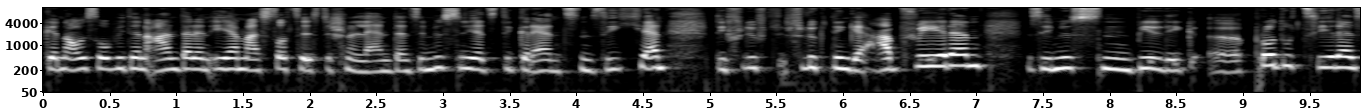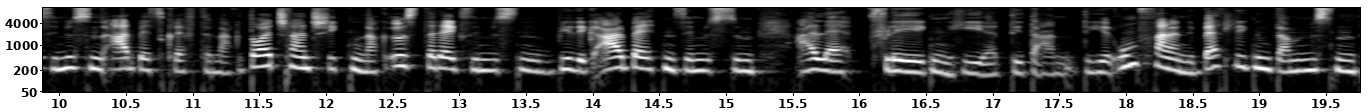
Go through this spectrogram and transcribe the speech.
genauso wie den anderen ehemals sozialistischen Ländern. Sie müssen jetzt die Grenzen sichern, die Flüchtlinge abwehren, sie müssen billig äh, produzieren, sie müssen Arbeitskräfte nach Deutschland schicken, nach Österreich, sie müssen billig arbeiten, sie müssen alle pflegen hier, die dann, die hier umfallen, im Bett liegen, dann müssen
